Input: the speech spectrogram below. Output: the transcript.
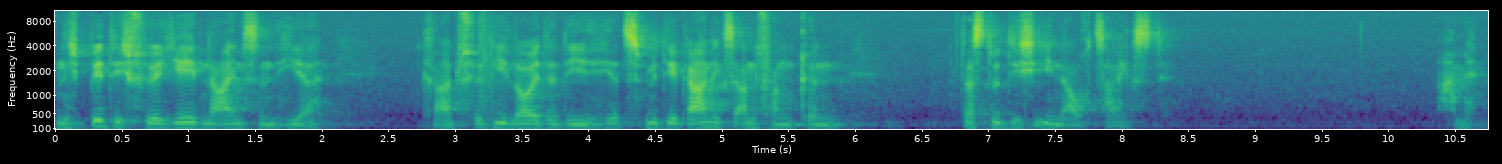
Und ich bitte dich für jeden Einzelnen hier, gerade für die Leute, die jetzt mit dir gar nichts anfangen können, dass du dich ihnen auch zeigst. Amen.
